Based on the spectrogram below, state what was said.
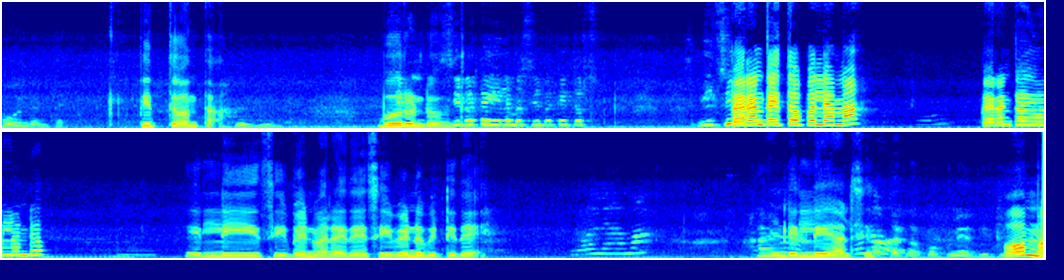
ಬೂಂದು ಅಂತೆ. ಬಿತ್ತು ಅಂತ. ಬೂರುಂಡು ಸೀಬೆಕಾಯಿ ಇಲ್ಲಮ್ಮ ಸೀಬೆಕಾಯಿ ತೋರಿಸು. ಇಲ್ಲಿ ಸೀಬೆ- ಪೆರಂಕಾಯಿ ತೋಪಲ್ಲೆ ಅಮ್ಮ? ಪೆರಂಕಾಯಿ ಒಲ್ಲುಂಡು? ಇಲ್ಲಿ ಸೀಬೆಹಣ್ಣು ಮರ ಇದೆ ಸೀಬೆಹಣ್ಣು ಬಿಟ್ಟಿದೆ. ಆ್ಯಂಡ್ ಇಲ್ಲಿ ಹಲಸಿ ಓಮ್ಮ?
